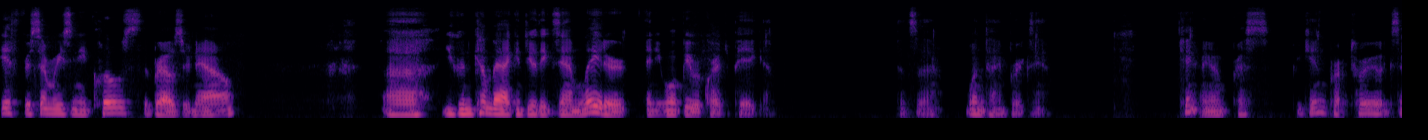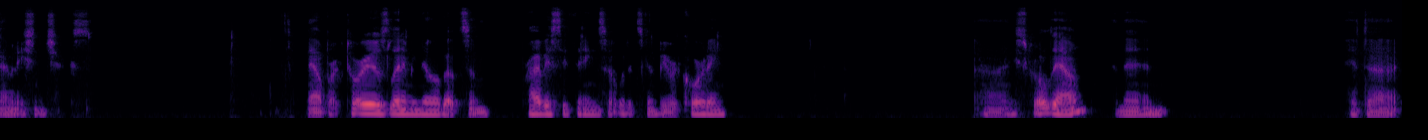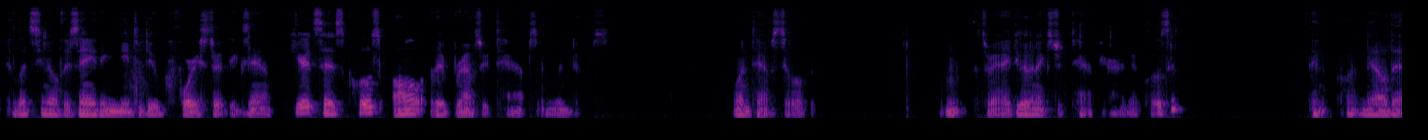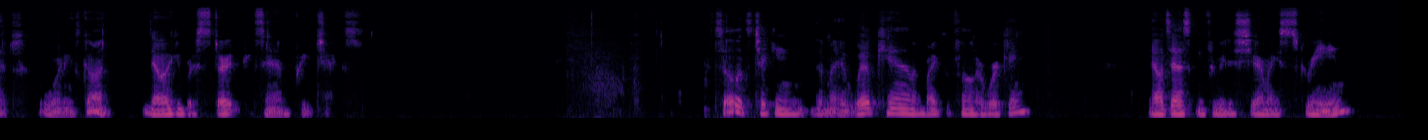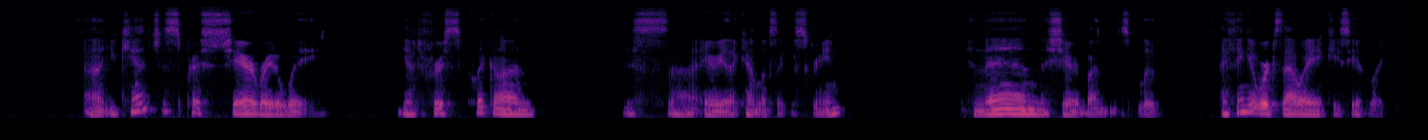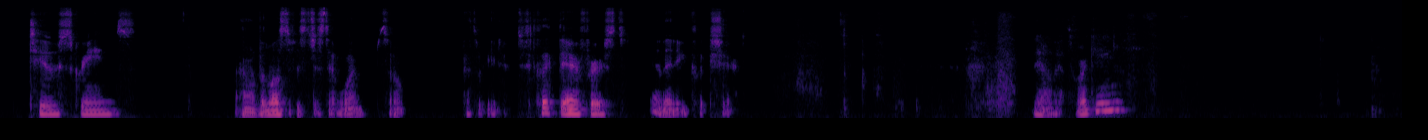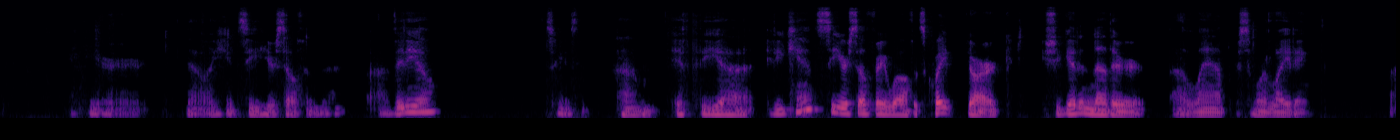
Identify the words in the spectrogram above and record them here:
if for some reason you close the browser now, uh, you can come back and do the exam later and you won't be required to pay again. That's a one time per exam. Okay, I'm going to press begin Proctorio examination checks. Now Proctorio is letting me know about some privacy things about what it's going to be recording. Uh, you scroll down and then it, uh, it lets you know if there's anything you need to do before you start the exam. Here it says close all other browser tabs and windows. One tab still open. Mm, that's right, I do have an extra tab here. I'm going to close it. And uh, now that warning's gone. Now I can press Start Exam Pre-Checks. So it's checking that my webcam and microphone are working. Now it's asking for me to share my screen. Uh, you can't just press share right away. You have to first click on this uh, area that kind of looks like the screen. And then the share button is blue. I think it works that way in case you have like two screens, uh, but most of us just have one. So that's what you do. Just click there first, and then you click share. Now that's working. Here, now you can see yourself in the uh, video. So um, if the uh, if you can't see yourself very well, if it's quite dark, you should get another uh, lamp or some more lighting.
